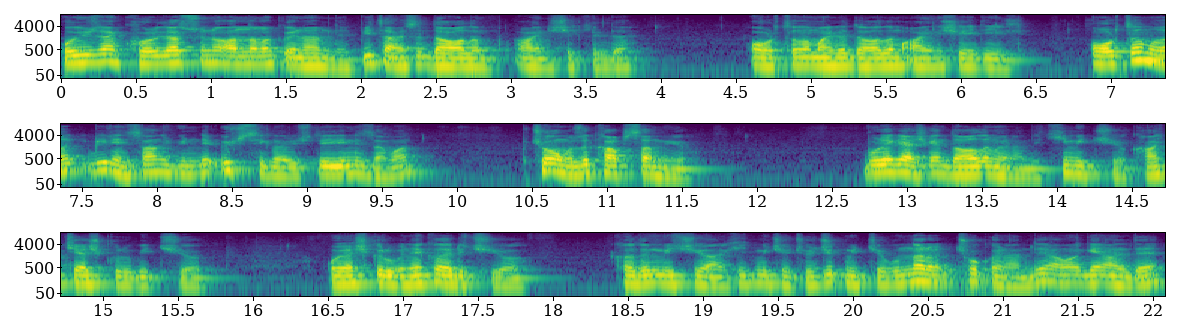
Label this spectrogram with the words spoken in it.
O yüzden korelasyonu anlamak önemli. Bir tanesi dağılım aynı şekilde. Ortalamayla dağılım aynı şey değil. Ortalama olarak bir insan günde 3 sigara iç zaman çoğumuzu kapsamıyor. Burada gerçekten dağılım önemli. Kim içiyor? Kaç yaş grubu içiyor? O yaş grubu ne kadar içiyor? Kadın mı içiyor? Erkek mi içiyor? Çocuk mu içiyor? Bunlar çok önemli ama genelde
